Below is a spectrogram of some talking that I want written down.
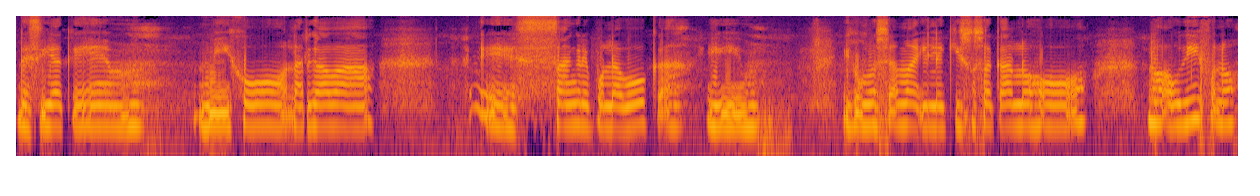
Decía que mm, mi hijo largaba eh, sangre por la boca y, y cómo se llama y le quiso sacar los, los audífonos,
